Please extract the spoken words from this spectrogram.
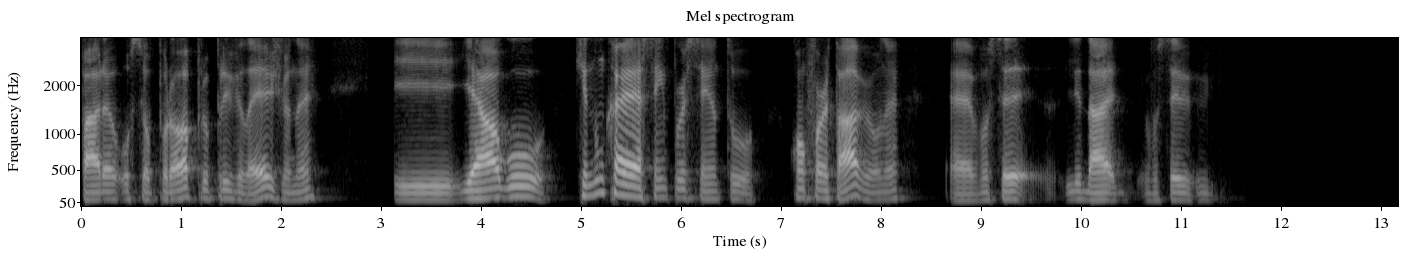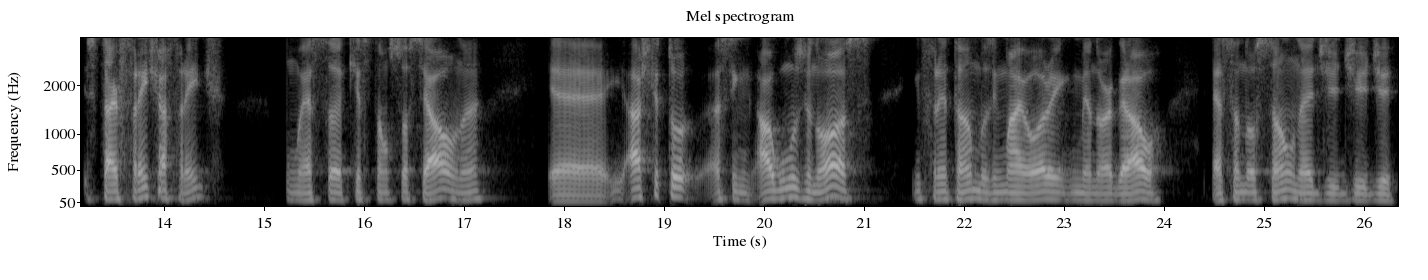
para o seu próprio privilégio, né? E, e é algo que nunca é 100% confortável, né? É, você lidar, você estar frente a frente com essa questão social, né? É, acho que tô, assim, alguns de nós enfrentamos em maior e em menor grau essa noção, né, de, de, de,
